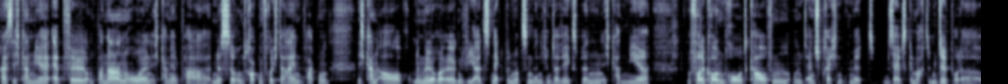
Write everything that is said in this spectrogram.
Heißt, ich kann mir Äpfel und Bananen holen, ich kann mir ein paar Nüsse und Trockenfrüchte einpacken. Ich kann auch eine Möhre irgendwie als Snack benutzen, wenn ich unterwegs bin. Ich kann mir Vollkornbrot kaufen und entsprechend mit selbstgemachtem Dip oder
